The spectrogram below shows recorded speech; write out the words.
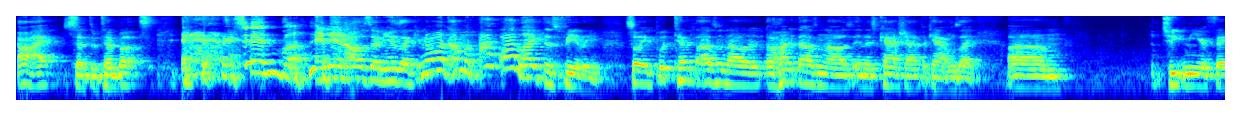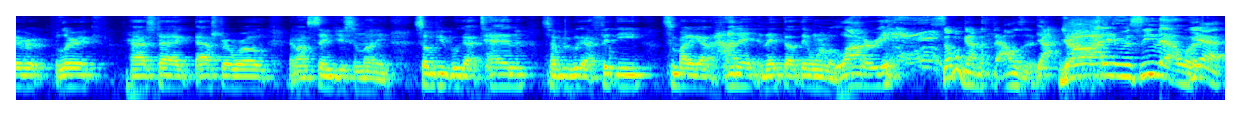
"All right," sent him ten bucks. Ten bucks. And then all of a sudden he was like, you know what? I'm a, I, I like this feeling. So he put ten thousand dollars, hundred thousand dollars in his Cash App account. and was like, um, tweet me your favorite lyric. Hashtag Astroworld, and I'll send you some money. Some people got ten, some people got fifty, somebody got a hundred, and they thought they won the lottery. Someone got a thousand. yeah, yo, I didn't even see that one. Yeah,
